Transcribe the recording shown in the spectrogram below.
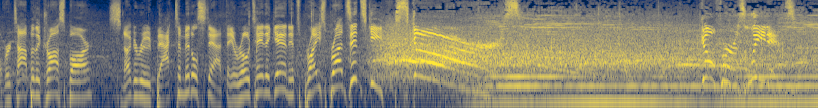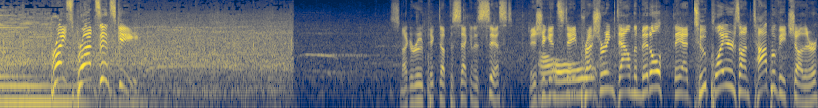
Over top of the crossbar. Snuggerud back to Mittelstadt. They rotate again. It's Bryce Brodzinski. Scores! Gophers lead it. Bryce Brodzinski. Snuggerud picked up the second assist. Michigan State Oh. pressuring down the middle. They had two players on top of each other,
